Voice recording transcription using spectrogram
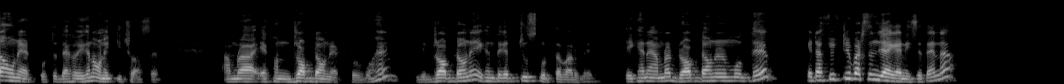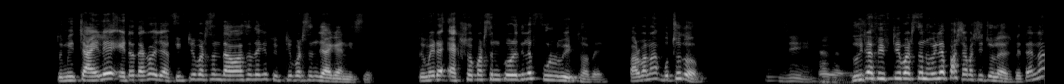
ডাউন অ্যাড করতে। দেখো, এখানে অনেক কিছু আছে। আমরা এখন ড্রপ ডাউন অ্যাড করব হ্যাঁ? ড্রপ ডাউনে এখান থেকে চুজ করতে পারবে। এখানে আমরা ড্রপ ডাউনের মধ্যে এটা ফিফটি পার্সেন্ট জায়গা নিছে তাই না? তুমি চাইলে এটা দেখো যে ফিফটি পার্সেন্ট দেওয়া আছে থেকে ফিফটি পার্সেন্ট জায়গা নিছে। তুমি এটা একশো পার্সেন্ট করে দিলে ফুল উইথ হবে। পারবা না? বুঝছ তো? জি। দুইটা ফিফটি পার্সেন্ট হইলে পাশাপাশি চলে আসবে তাই না?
